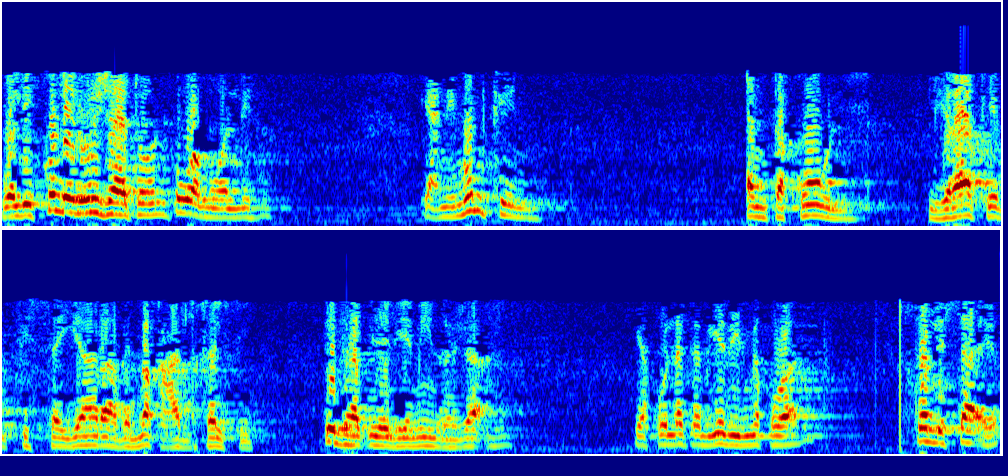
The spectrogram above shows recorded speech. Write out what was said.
ولكل وجهة هو موليها. يعني ممكن أن تقول لراكب في السيارة بالمقعد الخلفي اذهب إلى اليمين رجاء. يقول لك بيدي المقود قل للسائق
